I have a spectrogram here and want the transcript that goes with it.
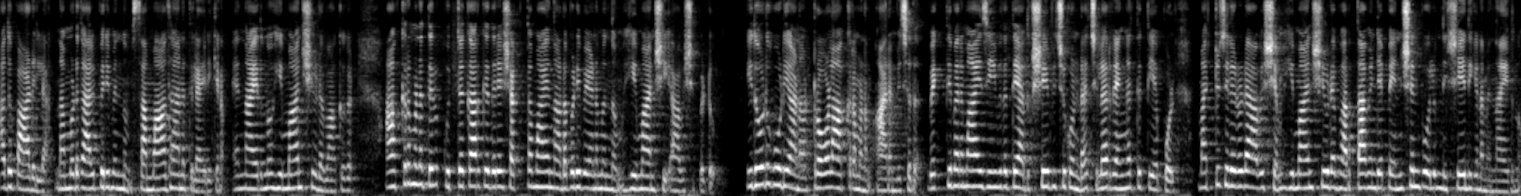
അത് പാടില്ല. നമ്മുടെ താല്പര്യമെന്നും സമാധാനത്തിലായിരിക്കണം. എന്നായിരുന്നു ഹിമാൻഷിയുടെ വാക്കുകൾ. ആക്രമണത്തിൽ കുറ്റക്കാർക്കെതിരെ ശക്തമായ നടപടി വേണമെന്നും ഹിമാൻഷി ആവശ്യപ്പെട്ടു. ഇതോടുകൂടിയാണ് ട്രോൾ ആക്രമണം ആരംഭിച്ചത്. വ്യക്തിപരമായ ജീവിതത്തെ അധിക്ഷേപിച്ചുകൊണ്ട് ചിലർ രംഗത്തെത്തിയപ്പോൾ മറ്റു ചിലരുടെ ആവശ്യം ഹിമാൻഷിയുടെ ഭർത്താവിന്റെ പെൻഷൻ പോലും നിഷേധിക്കണമെന്നായിരുന്നു.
